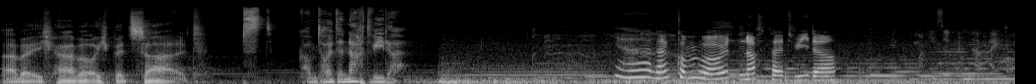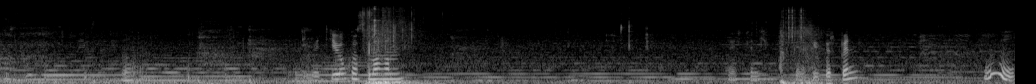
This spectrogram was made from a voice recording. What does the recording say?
Aber ich habe euch bezahlt. Psst, kommt heute Nacht wieder. Ja, dann kommen wir heute Nacht halt wieder. Ich mit dir irgendwas machen? Ich kann nicht, ich spenden? Uh.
